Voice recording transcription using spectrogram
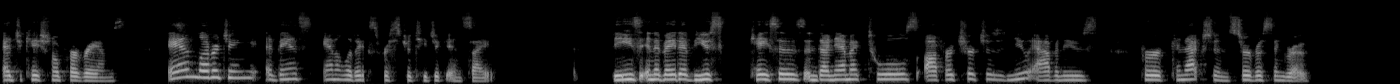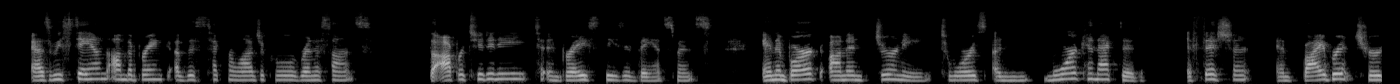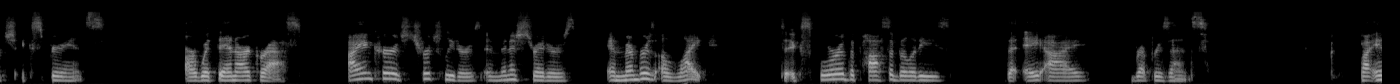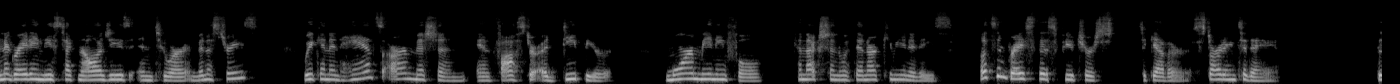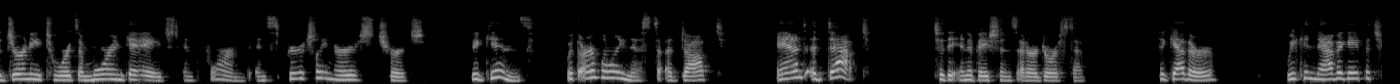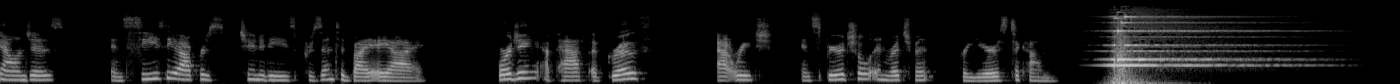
educational programs, and leveraging advanced analytics for strategic insight. These innovative use cases and dynamic tools offer churches new avenues for connection, service, and growth. As we stand on the brink of this technological renaissance, the opportunity to embrace these advancements and embark on a journey towards a more connected, efficient, and vibrant church experience are within our grasp. I encourage church leaders, administrators, and members alike to explore the possibilities that AI represents. By integrating these technologies into our ministries, we can enhance our mission and foster a deeper, more meaningful connection within our communities. Let's embrace this future together, starting today. The journey towards a more engaged, informed, and spiritually nourished church begins with our willingness to adopt and adapt to the innovations at our doorstep. Together, we can navigate the challenges and seize the opportunities presented by AI, forging a path of growth, outreach, and spiritual enrichment for years to come.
